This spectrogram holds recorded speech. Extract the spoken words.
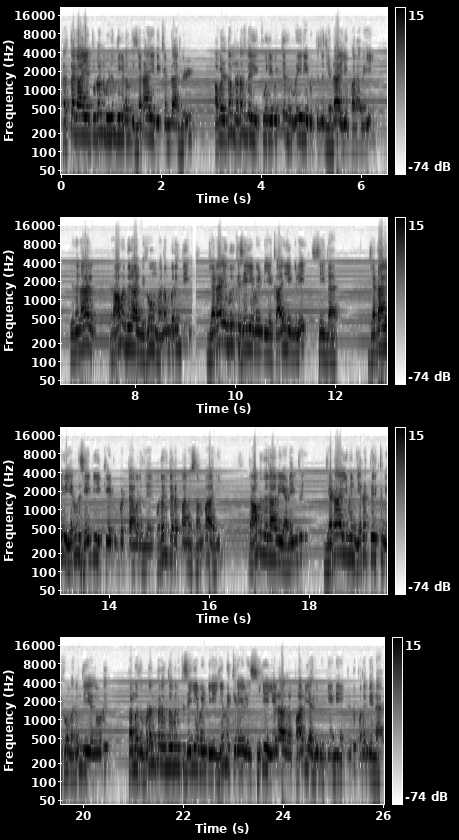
இரத்த காயத்துடன் விழுந்து கிடந்த ஜடாயுவை கண்டார்கள். அவளிடம் நடந்ததை கூறிவிட்டு அதன் உயிரை விட்டது ஜடாயு பறவை. இதனால் ராமபிரான் மிகவும் மனம் வருந்தி ஜடாயுவிற்கு செய்ய வேண்டிய காரியங்களை செய்தார். ஜடாயு இறந்த செய்தியை கேட்டுப்பட்ட அவரது உடன்பிறப்பான சம்பாதி ராமபிரானை அடைந்து ஜடாயுவின் இறப்பிற்கு மிகவும் வருந்தியதோடு தமது உடன் பிறந்தவனுக்கு செய்ய வேண்டிய இயமக்கிரைகளை செய்ய இயலாத பாவியாகிவிட்டேனே என்று புலம்பினார்.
